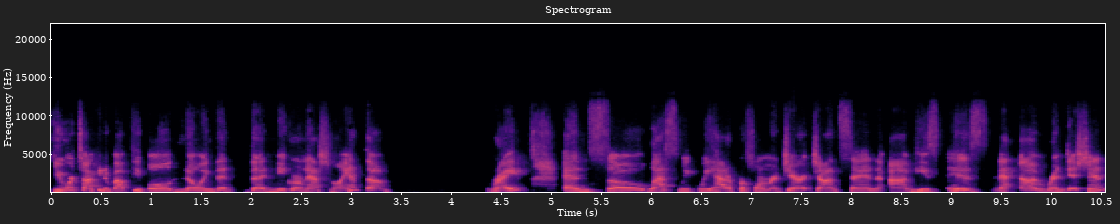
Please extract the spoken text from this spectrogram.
you were talking about people knowing the the Negro National Anthem right? And so last week we had a performer, Jarrett Johnson. Um, he's his um, rendition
